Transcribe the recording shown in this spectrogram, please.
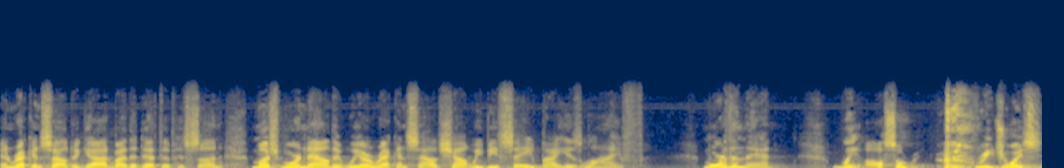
and reconciled to God by the death of his Son, much more now that we are reconciled shall we be saved by his life. More than that, we also rejoice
